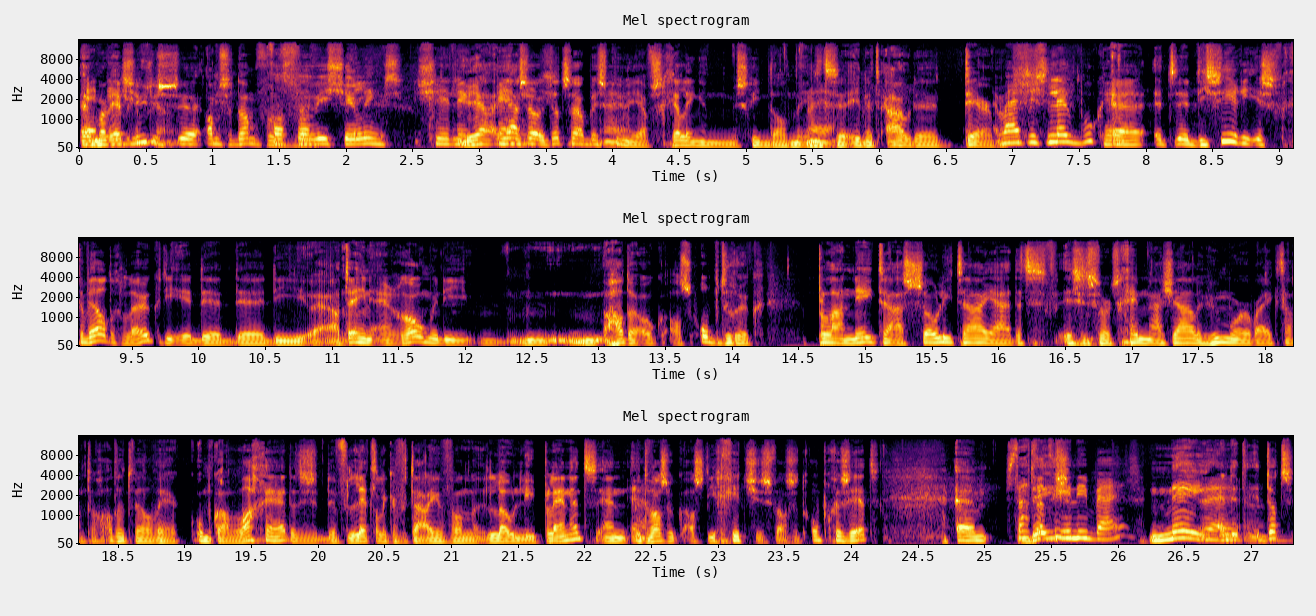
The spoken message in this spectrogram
maar we hebben nu dus Amsterdam voor... Vast van wie shillings? Shilling, ja, ja zo, dat zou best kunnen. Ja, of schellingen misschien dan in, het, in het oude term. Maar het is een leuk boek, hè? het, die serie is geweldig leuk. Die, de, de, die Athene en Rome die hadden ook als opdruk Planeta Solita. Ja, dat is een soort gymnasiale humor waar ik dan toch altijd wel weer om kan lachen. Hè. Dat is de letterlijke vertaling van Lonely Planet. En ja. het was ook als die gidsjes was het opgezet. Um, Staat deze... dat hier niet bij? Nee, nee en het, dat,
